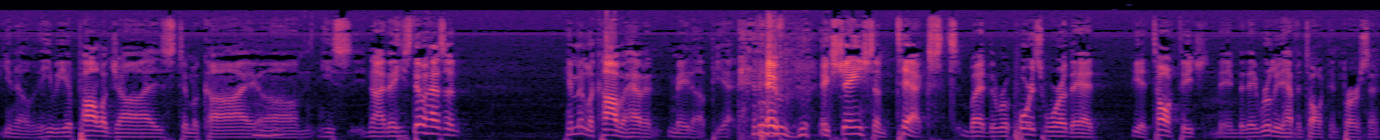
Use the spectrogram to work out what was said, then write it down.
you know he, he apologized to Mackay. Um, he's now he still hasn't. Him and LaCava haven't made up yet. They've exchanged some texts, but the reports were they had he had talked to each, but they really haven't talked in person.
